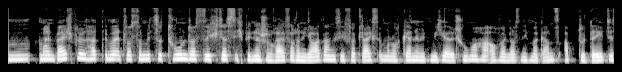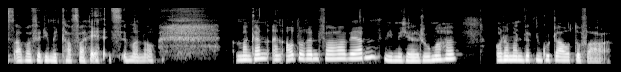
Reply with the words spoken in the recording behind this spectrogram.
Mein Beispiel hat immer etwas damit zu tun, dass ich das ich bin ja schon reiferen Jahrgangs, ich vergleiche es immer noch gerne mit Michael Schumacher, auch wenn das nicht mehr ganz up to date ist, aber für die Metapher jetzt immer noch. Man kann ein Autorennfahrer werden, wie Michael Schumacher, oder man wird ein guter Autofahrer.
